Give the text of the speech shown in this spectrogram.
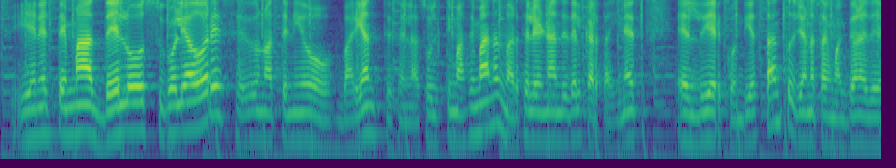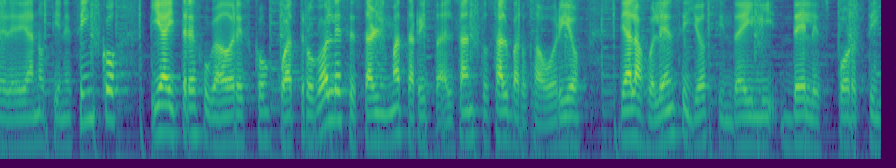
Sí, en el tema de los goleadores, eso no ha tenido variantes en las últimas semanas. Marcel Hernández del Cartaginés es líder con 10 tantos, Jonathan McDonald del Herediano tiene 5 y hay 3 jugadores con 4 goles. Starling Matarrita del Santos, Álvaro Saborío de Alajuelense y Justin Daly del Sporting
